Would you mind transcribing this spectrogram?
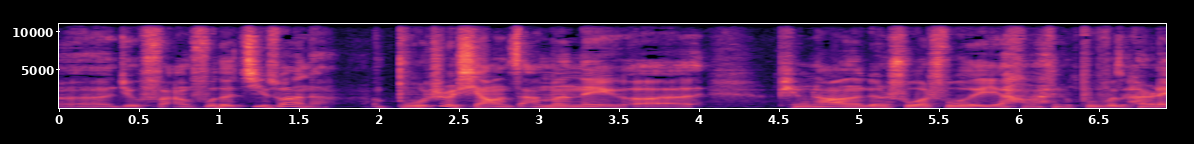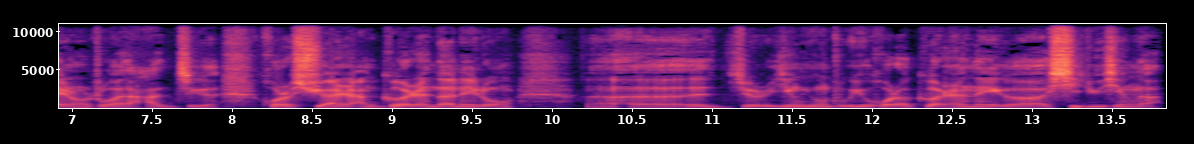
呃，就反复的计算的。不是像咱们那个平常跟说书的一样，就 是不负责任那种说呀，这个或者渲染个人的那种，呃，就是英雄主义或者个人那个戏剧性的。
